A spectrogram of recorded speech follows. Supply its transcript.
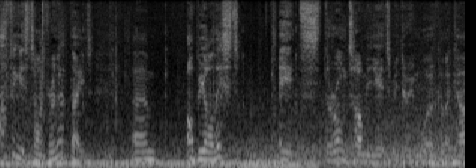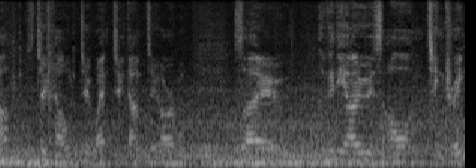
I think it's time for an update. Um, I'll be honest, it's the wrong time of year to be doing work on a car. It's too cold, too wet, too damp, too horrible. So the videos on tinkering,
